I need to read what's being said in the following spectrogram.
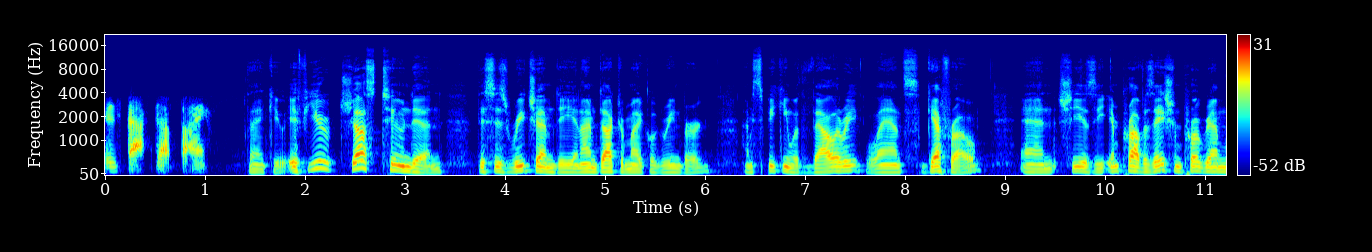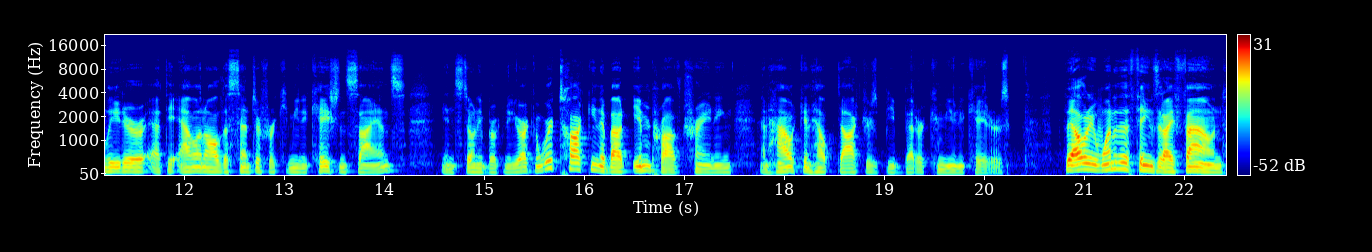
is backed up by. Thank you. If you're just tuned in, this is ReachMD, and I'm Dr. Michael Greenberg. I'm speaking with Valerie Lantz-Gefroh, and she is the improvisation program leader at the Alan Alda Center for Communication Science in Stony Brook, New York. And we're talking about improv training and how it can help doctors be better communicators. Valerie, one of the things that I found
